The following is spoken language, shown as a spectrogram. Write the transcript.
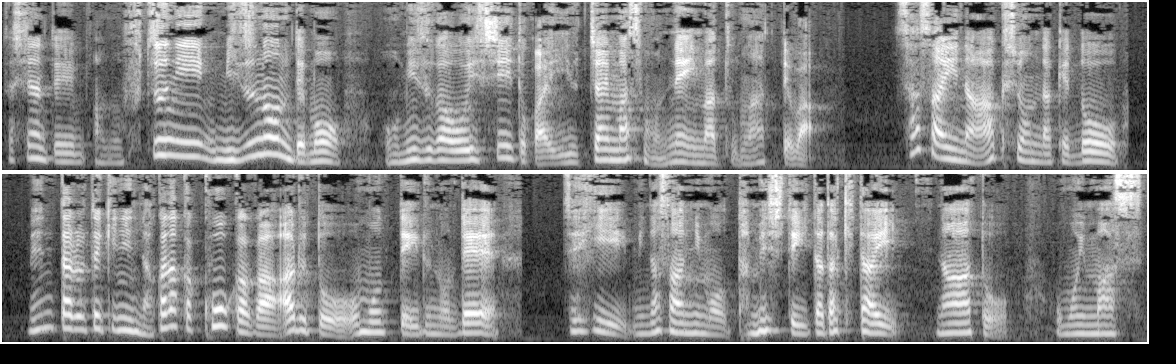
私なんてあの普通に水飲んでもお水が美味しいとか言っちゃいますもんね今となっては些細なアクションだけどメンタル的になかなか効果があると思っているのでぜひ皆さんにも試していただきたいなと思います。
